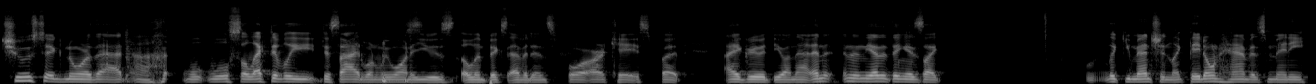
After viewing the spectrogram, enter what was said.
choose to ignore that. Uh, we'll, we'll selectively decide when we want to use Olympics evidence for our case, but I agree with you on that. And and then the other thing is like like you mentioned, like they don't have as many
